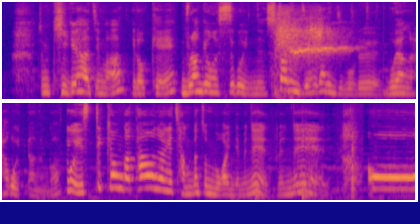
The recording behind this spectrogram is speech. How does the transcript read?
좀 기괴하지만 이렇게 물안경을 쓰고 있는 수달인지 해달인지 모를 모양을 하고 있다는 것. 그리고 이 스틱형과 타원형의 장단점 뭐가 있냐면은 맨은 어...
